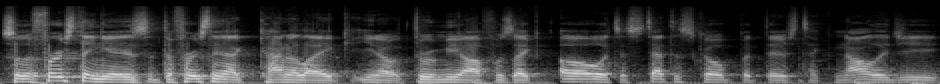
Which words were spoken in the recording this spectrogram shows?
So the first thing is, the first thing that kind of like, you know, threw me off was like, oh, it's a stethoscope, but there's technology.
